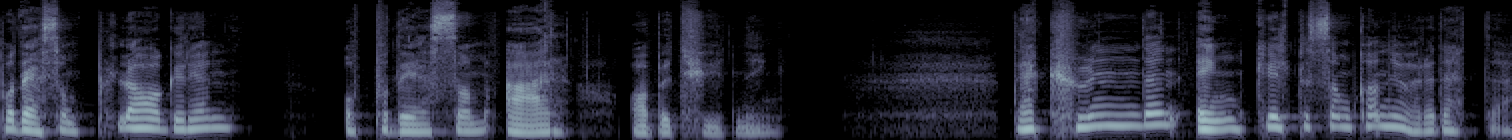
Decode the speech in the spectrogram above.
på det som plager en, og på det som er av betydning. Det er kun den enkelte som kan gjøre dette.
